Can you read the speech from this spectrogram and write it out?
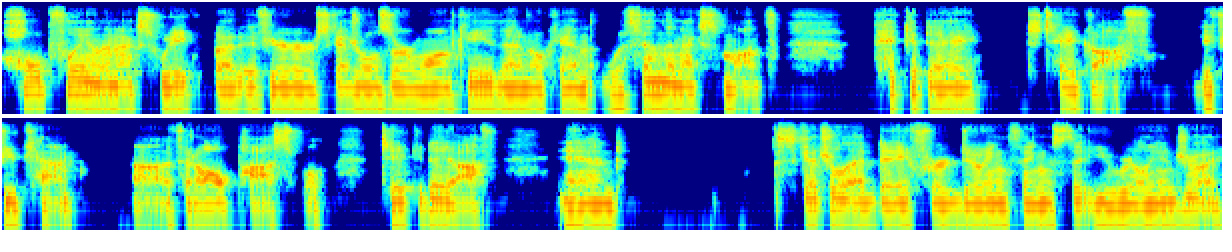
hopefully in the next week. But if your schedules are wonky, then okay, within the next month, pick a day to take off if you can, uh, if at all possible. Take a day off and schedule that day for doing things that you really enjoy.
